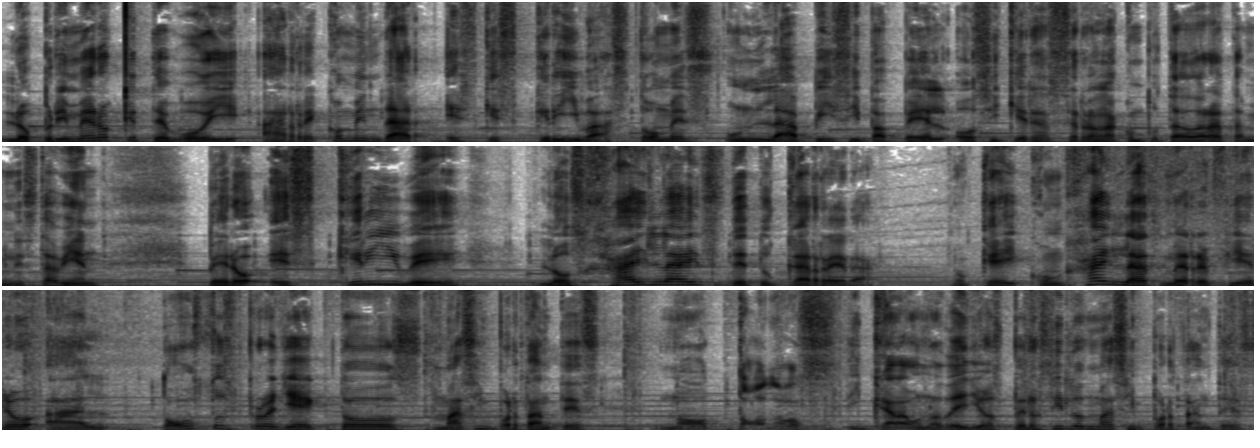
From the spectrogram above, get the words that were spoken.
Lo primero que te voy a recomendar es que escribas, tomes un lápiz y papel o si quieres hacerlo en la computadora también está bien, pero escribe los highlights de tu carrera. ¿ok? Con highlights me refiero a todos tus proyectos más importantes, no todos y cada uno de ellos, pero sí los más importantes.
